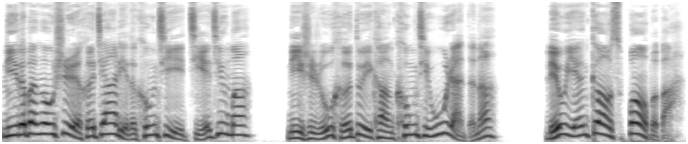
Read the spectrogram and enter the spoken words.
你的办公室和家里的空气洁净吗？你是如何对抗空气污染的呢？留言告诉 Bob 吧。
